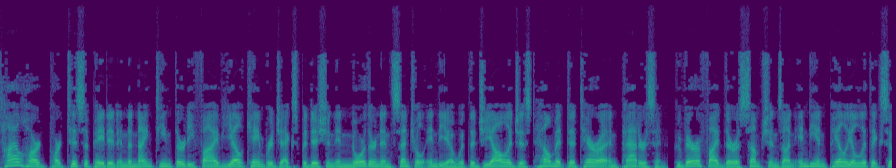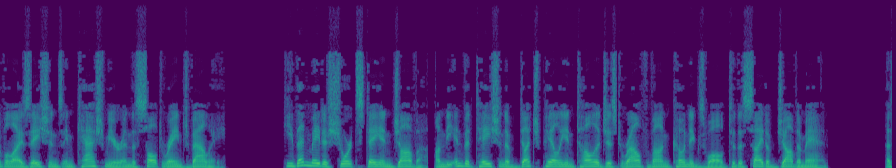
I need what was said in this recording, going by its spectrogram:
Teilhard participated in the 1935 Yale-Cambridge expedition in northern and central India with the geologist Helmut de Terra and Patterson, who verified their assumptions on Indian Paleolithic civilizations in Kashmir and the Salt Range Valley. He then made a short stay in Java, on the invitation of Dutch paleontologist Ralph von Koenigswald to the site of Java Man. A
